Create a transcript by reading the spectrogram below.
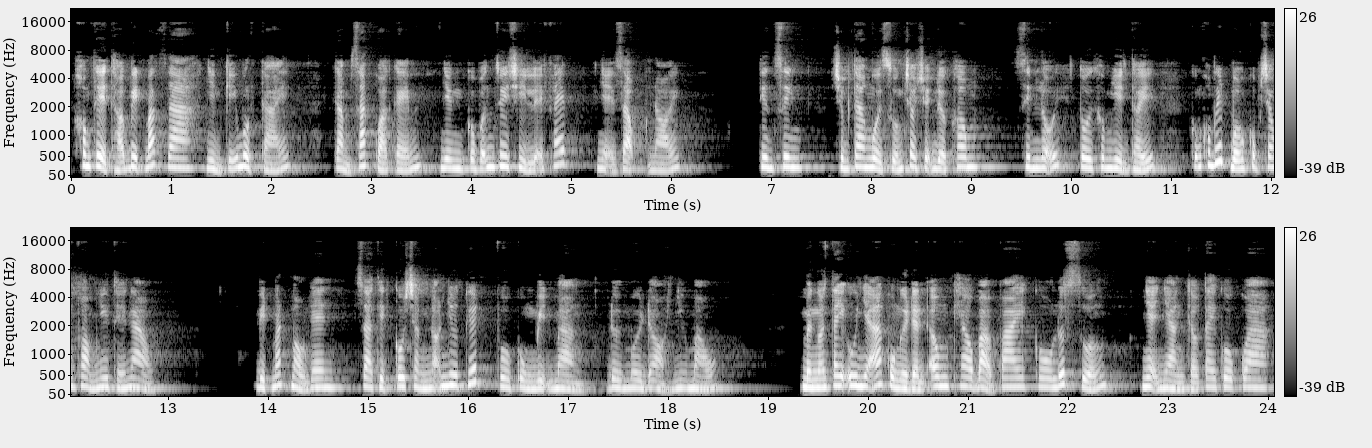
không thể tháo bịt mắt ra, nhìn kỹ một cái. Cảm giác quá kém, nhưng cô vẫn duy trì lễ phép, nhẹ giọng nói. Tiên sinh, chúng ta ngồi xuống trò chuyện được không? Xin lỗi, tôi không nhìn thấy, cũng không biết bố cục trong phòng như thế nào. Bịt mắt màu đen, da thịt cô trắng nõn như tuyết, vô cùng mịn màng, đôi môi đỏ như máu. Mấy ngón tay u nhã của người đàn ông theo bả vai cô lướt xuống, nhẹ nhàng kéo tay cô qua,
